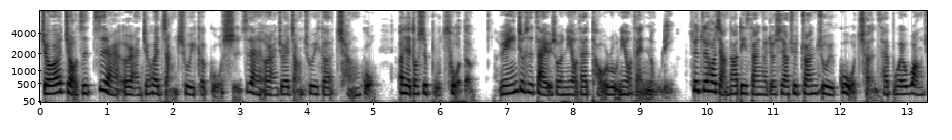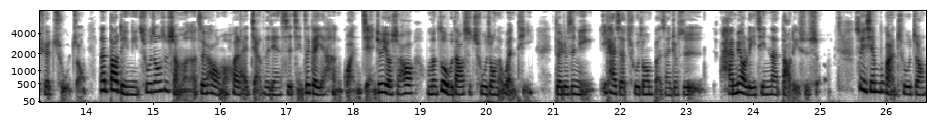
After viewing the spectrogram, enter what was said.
久而久之，自然而然就会长出一个果实，自然而然就会长出一个成果，而且都是不错的。原因就是在于说，你有在投入，你有在努力。所以最后讲到第三个，就是要去专注于过程，才不会忘却初衷。那到底你初衷是什么呢？最后我们会来讲这件事情，这个也很关键。就有时候我们做不到是初衷的问题，对，就是你一开始的初衷本身就是还没有理清，那到底是什么？所以先不管初衷。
